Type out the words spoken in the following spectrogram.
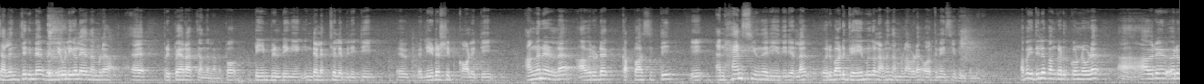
ചലഞ്ചിന്റെ വെല്ലുവിളികളെ നമ്മൾ പ്രിപ്പയർ ആക്കുക എന്നുള്ളതാണ്. ഇപ്പോൾ team building intellectual ability leadership quality അങ്ങനെയുള്ള അവരുടെ കപ്പാസിറ്റി ഈ എൻഹാൻസ് ചെയ്യുന്ന രീതിയിലുള്ള ഒരുപാട് ഗെയിമുകളാണ് നമ്മൾ അവിടെ ഓർഗനൈസ് ചെയ്തിരിക്കുന്നത്. അപ്പോൾ ഇതിൽ പങ്കെടുക്കുന്നവിടെ അവർ ഒരു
